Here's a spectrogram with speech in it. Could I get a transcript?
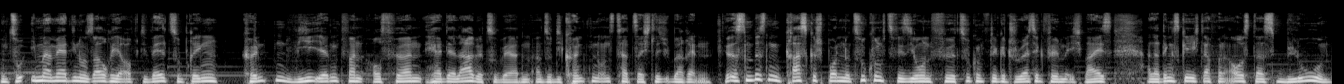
und so immer mehr Dinosaurier auf die Welt zu bringen, könnten wir irgendwann aufhören, Herr der Lage zu werden. Also die könnten uns tatsächlich überrennen. Das ist ein bisschen krass gesponnene Zukunftsvision für zukünftige Jurassic-Filme, ich weiß. Allerdings gehe ich davon aus, dass Blue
